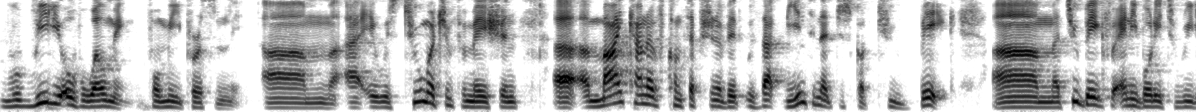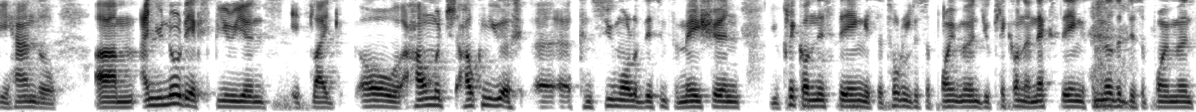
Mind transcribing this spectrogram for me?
really overwhelming for me personally. Um, uh, it was too much information. Uh, uh, my kind of conception of it was that the internet just got too big, um, too big for anybody to really handle. Um, and you know the experience. It's like, oh, how much? How can you uh, uh, consume all of this information? You click on this thing, it's a total disappointment. You click on the next thing, it's another disappointment,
